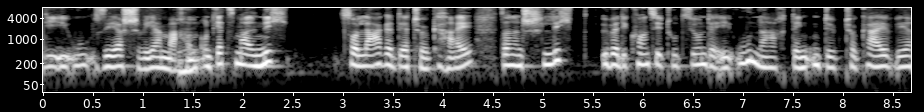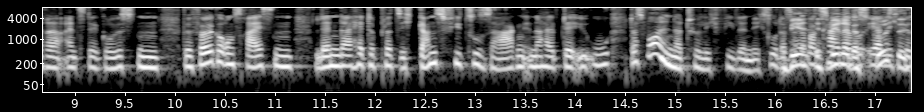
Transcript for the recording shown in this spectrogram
die, EU sehr schwer machen. Mhm. Und jetzt mal nicht zur Lage der Türkei, sondern schlicht über die Konstitution der EU nachdenken. Die Türkei wäre eines der größten, bevölkerungsreichsten Länder, hätte plötzlich ganz viel zu sagen innerhalb der EU. Das wollen natürlich viele nicht. So, das Wer, es wäre das so größte.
